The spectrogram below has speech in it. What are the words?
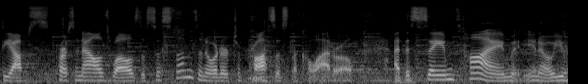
the ops personnel as well as the systems in order to process the collateral. At the same time, you know, you,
